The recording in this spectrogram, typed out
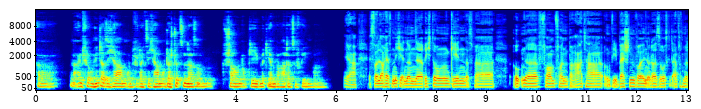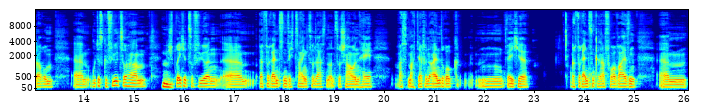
äh, eine Einführung hinter sich haben und vielleicht sich haben unterstützen lassen und schauen, ob die mit ihrem Berater zufrieden waren. Ja, es soll auch jetzt nicht in eine Richtung gehen, dass wir irgendeine Form von Berater irgendwie bashen wollen oder so. Es geht einfach nur darum, ähm, gutes Gefühl zu haben, hm. Gespräche zu führen, ähm, Referenzen sich zeigen zu lassen und zu schauen, hey, was macht der für einen Eindruck, hm, welche Referenzen kann er vorweisen ähm,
